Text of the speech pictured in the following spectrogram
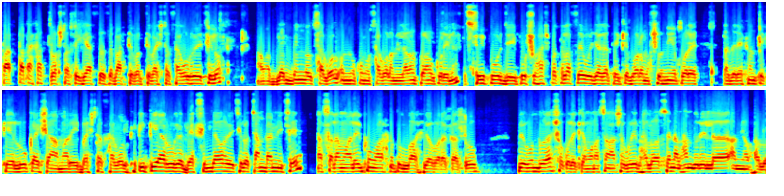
পাত পাতা খাচ্ছে, দশটা থেকে আস্তে আস্তে বাড়তে বাড়তে বাইশটা ছাগল হয়েছিল। আমার ব্ল্যাক বেঙ্গল ছাগল, অন্য কোনো ছাগল আমি লালন পালন করি না। শ্রীপুর যে পশু হাসপাতাল আছে, ওই জায়গা থেকে পরামর্শ নিয়ে পরে তাদের এখান থেকে লোক আইসা আমার এই বাইশটা ছাগলকে পিপিআর রোগের ভ্যাকসিন দেওয়া হয়েছিল চামড়ার নিচে। আসসালামু আলাইকুম রহমতুল্লাহ বারাকাত প্রিয় বন্ধুরা, সকলে কেমন আছেন? আশা করি ভালো আছেন। আলহামদুলিল্লাহ, আমিও ভালো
